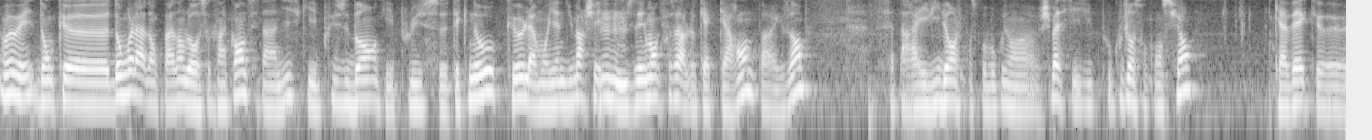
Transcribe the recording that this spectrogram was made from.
Oui, oui. Donc, euh, donc voilà, donc, par exemple, l'Eurostock 50, c'est un indice qui est plus banque et plus techno que la moyenne du marché. C'est mhm. des éléments qu'il faut savoir. Le CAC 40, par exemple, ça paraît évident, je pense pour beaucoup, je ne sais pas si beaucoup de gens sont conscients, qu'avec euh,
